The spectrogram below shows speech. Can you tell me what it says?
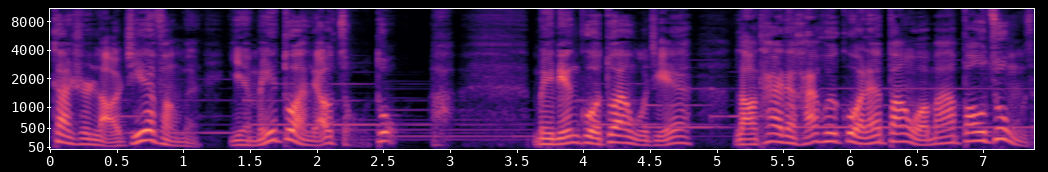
但是老街坊们也没断了走动啊。每年过端午节，老太太还会过来帮我妈包粽子。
